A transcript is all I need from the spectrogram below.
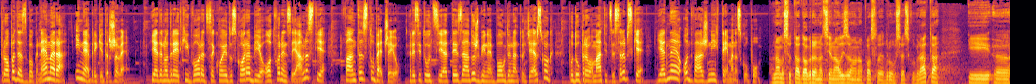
propada zbog nemara i nebrige države. Jedan od redkih dvoraca koji je do skora bio otvoren za javnost je Fantast u Bečeju. Restitucija te zadužbine Bogdana Dunđerskog pod upravo Matice Srpske jedna je od važnijih tema na skupu. Nama su ta dobra nacionalizovana posle drugog svetskog rata i e,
